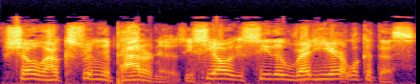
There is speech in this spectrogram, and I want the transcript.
show how extreme the pattern is. You see how you see the red here? Look at this.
